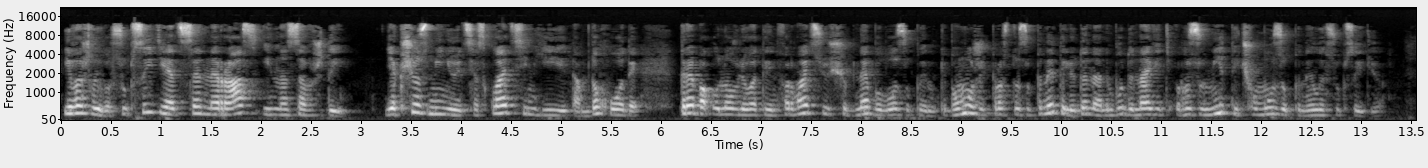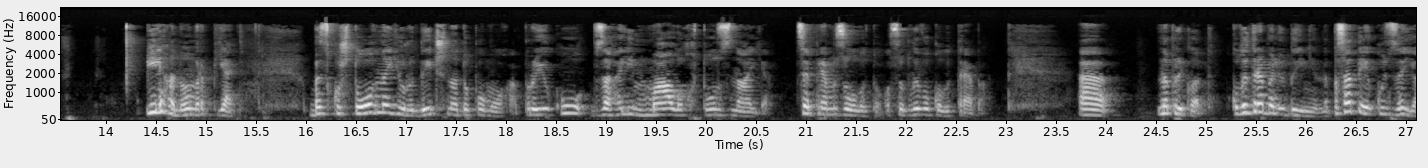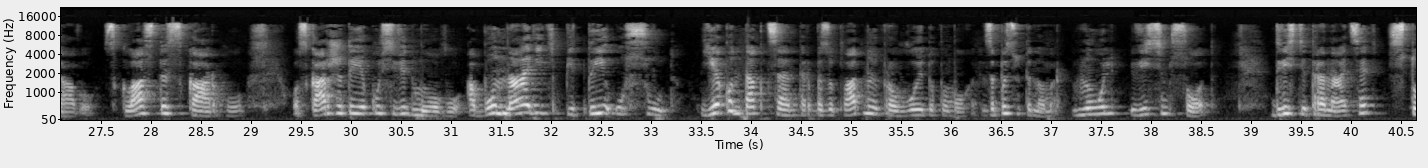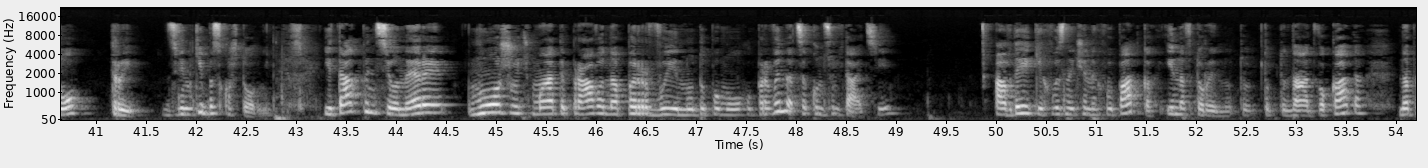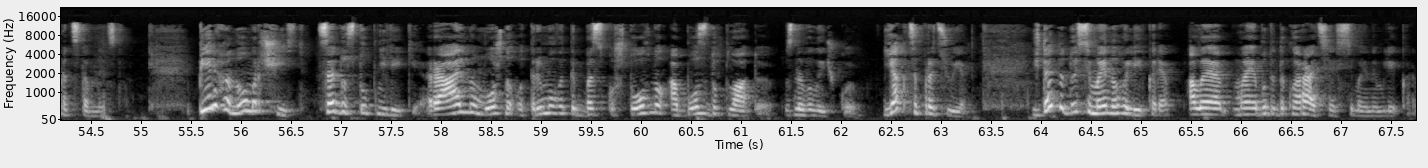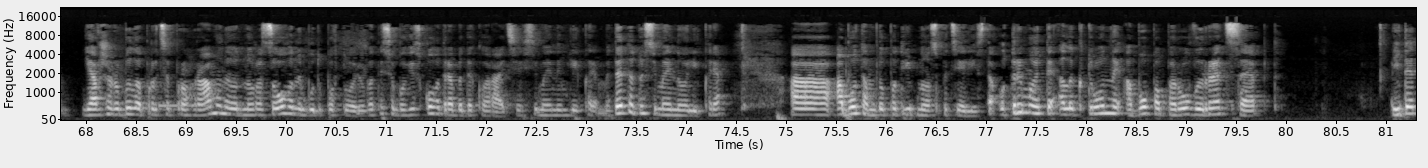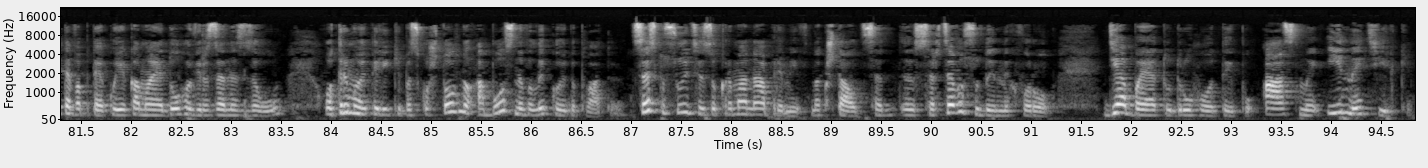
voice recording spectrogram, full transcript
І важливо, субсидія це не раз і назавжди. Якщо змінюється склад сім'ї, там доходи, треба оновлювати інформацію, щоб не було зупинки, бо можуть просто зупинити людина, не буде навіть розуміти, чому зупинили субсидію. Пільга номер 5. Безкоштовна юридична допомога, про яку взагалі мало хто знає. Це прям золото, особливо коли треба. Е, наприклад, коли треба людині написати якусь заяву, скласти скаргу, оскаржити якусь відмову або навіть піти у суд. Є контакт-центр безоплатної правової допомоги. Записуйте номер 0800 213 103. Дзвінки безкоштовні. І так пенсіонери можуть мати право на первинну допомогу. Первинна це консультації, а в деяких визначених випадках і на вторинну, тобто на адвоката, на представництво. Пільга номер 6 це доступні ліки. Реально можна отримувати безкоштовно або з доплатою, з невеличкою. Як це працює? Йдете до сімейного лікаря, але має бути декларація з сімейним лікарем. Я вже робила про це програму неодноразово, не буду повторюватись. Обов'язково треба декларація з сімейним лікарем. Йдете до сімейного лікаря або там до потрібного спеціаліста, отримуєте електронний або паперовий рецепт. Йдете в аптеку, яка має договір з НСЗУ, отримуєте ліки безкоштовно або з невеликою доплатою. Це стосується, зокрема, напрямів на кшталт серцево-судинних хвороб, діабету другого типу, астми і не тільки.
